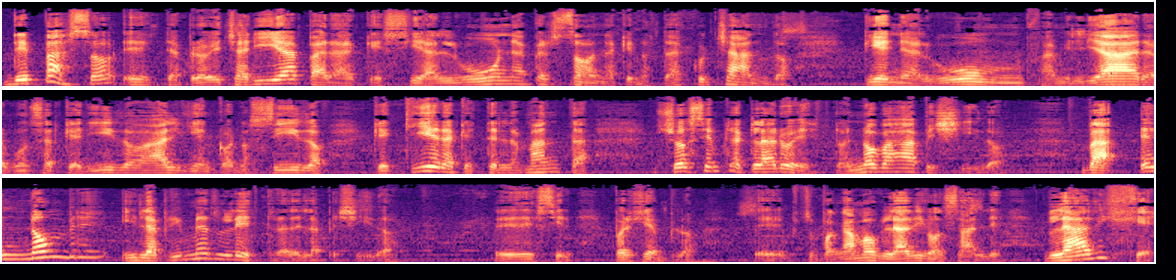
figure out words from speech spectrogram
De paso, este, aprovecharía para que si alguna persona que nos está escuchando tiene algún familiar, algún ser querido, alguien conocido que quiera que esté en la manta, yo siempre aclaro esto, no va apellido, va el nombre y la primer letra del apellido. Es decir, por ejemplo, eh, supongamos Gladys González, Gladys G.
